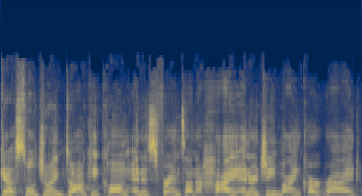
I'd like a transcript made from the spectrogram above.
guests will join Donkey Kong and his friends on a high energy minecart ride.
